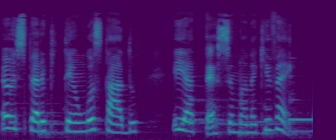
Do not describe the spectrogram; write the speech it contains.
Eu espero que tenham gostado e até semana que vem.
